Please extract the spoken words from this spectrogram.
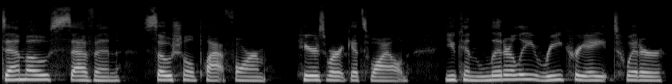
Demo 7 social platform. Here's where it gets wild. You can literally recreate Twitter,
